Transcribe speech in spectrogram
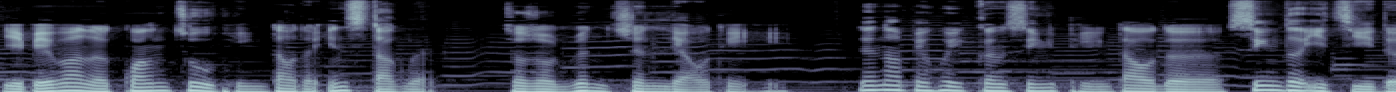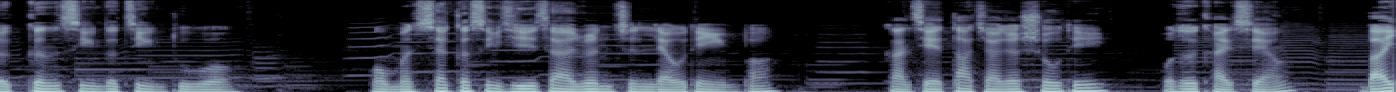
也别忘了关注频道的 Instagram，叫做认真聊电影，在那边会更新频道的新的一集的更新的进度哦。我们下个星期再认真聊电影吧，感谢大家的收听，我是凯翔，拜。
